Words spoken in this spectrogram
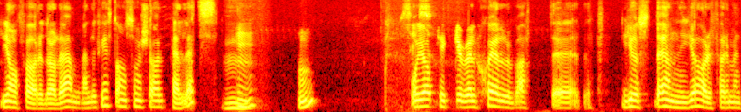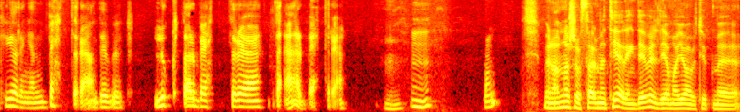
jag föredrar den, men det finns de som kör pellets. Mm. Mm. Mm. Och jag tycker väl själv att eh, just den gör fermenteringen bättre. Det luktar bättre, det är bättre. Mm. Men annars så fermentering, det är väl det man gör typ med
